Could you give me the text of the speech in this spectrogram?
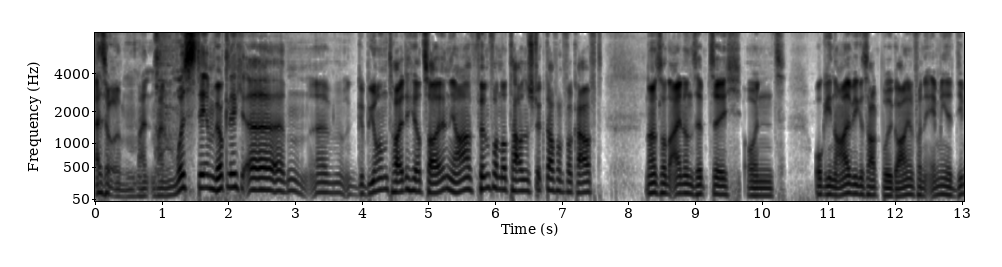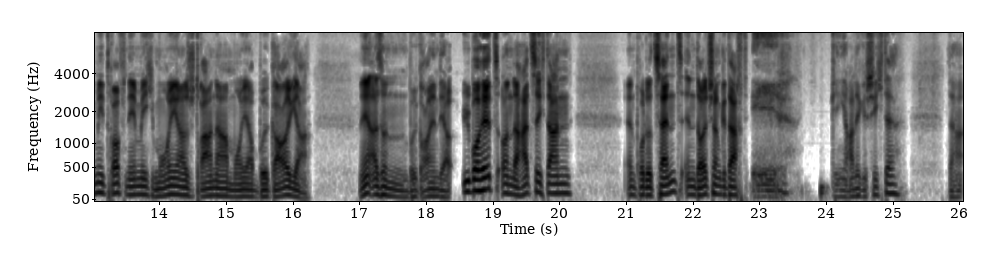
Also man, man muss dem wirklich äh, äh, gebührend heute hier zollen, ja. 500.000 Stück davon verkauft 1971 und Original, wie gesagt, Bulgarien von Emil Dimitrov, nämlich Moja Strana Moja Bulgaria. Ne, also ein Bulgarien der Überhit und da hat sich dann ein Produzent in Deutschland gedacht, ey, geniale Geschichte, da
